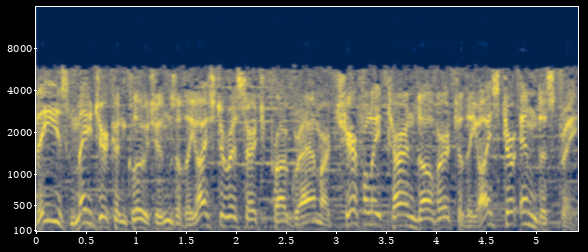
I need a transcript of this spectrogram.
These major conclusions of the oyster research program are cheerfully turned over to the oyster industry.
